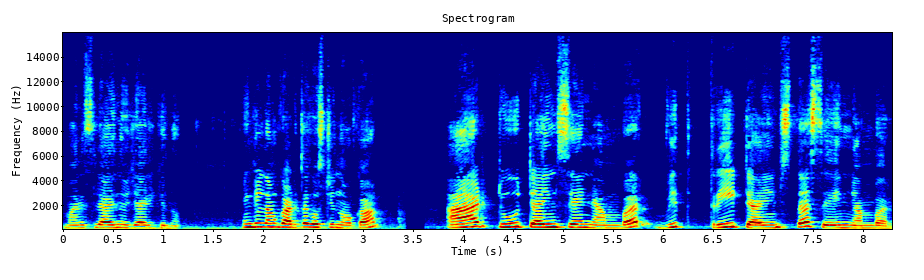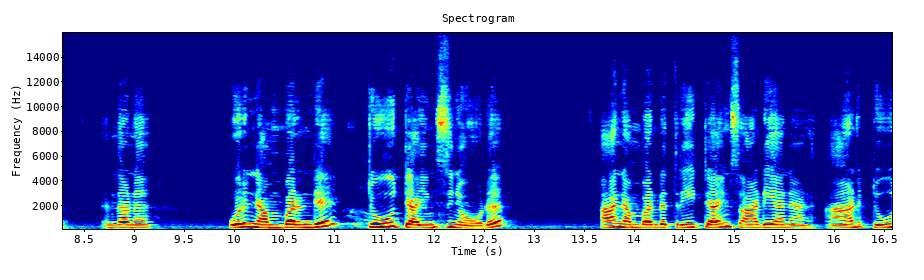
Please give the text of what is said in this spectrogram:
മനസ്സിലായെന്ന് വിചാരിക്കുന്നു. എങ്കിൽ നമുക്ക് അടുത്ത ക്വസ്റ്റ്യൻ നോക്കാം. Add two times a number with three times the same number എന്താണ്? ഒരു നമ്പറിന്റെ ടു ടൈംസിനോട് ആ നമ്പറിന്റെ ത്രീ ടൈംസ് ആഡ് ചെയ്യാനാണ്. Add two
